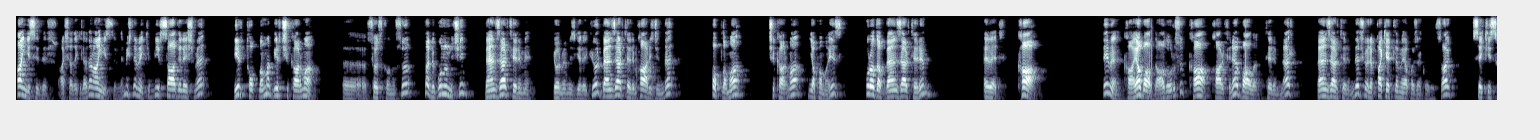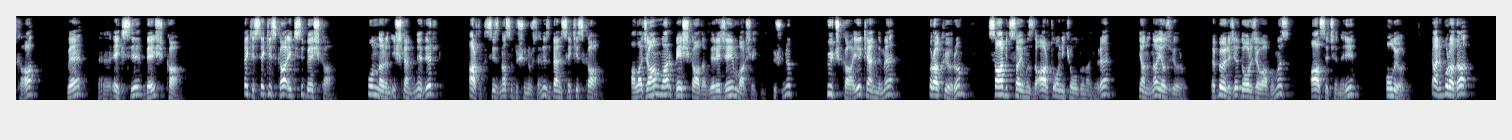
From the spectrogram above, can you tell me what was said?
hangisidir? Aşağıdakilerden hangisidir demiş. Demek ki bir sadeleşme, bir toplama, bir çıkarma e, söz konusu. Tabi bunun için benzer terimi görmemiz gerekiyor. Benzer terim haricinde toplama, çıkarma yapamayız. Burada benzer terim evet K değil mi? K'ya bağlı daha doğrusu K harfine bağlı terimler benzer terimdir. Şöyle paketleme yapacak olursak 8K ve e, eksi 5K. Peki 8K eksi 5K. Bunların işlem nedir? Artık siz nasıl düşünürseniz ben 8K alacağım var 5K'da vereceğim var şeklinde düşünüp 3K'yı kendime bırakıyorum. Sabit sayımızda artı 12 olduğuna göre yanına yazıyorum. Ve böylece doğru cevabımız A seçeneği oluyor. Yani burada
